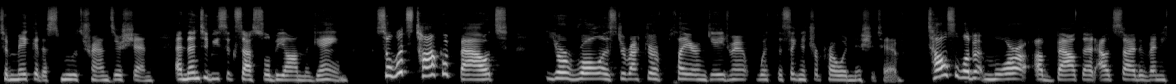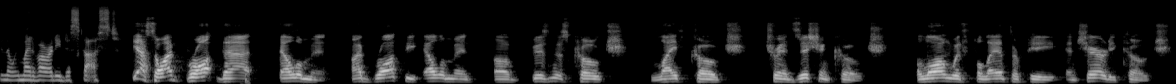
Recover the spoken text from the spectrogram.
to make it a smooth transition and then to be successful beyond the game. So let's talk about your role as director of player engagement with the signature pro initiative. Tell us a little bit more about that outside of anything that we might have already discussed. Yeah so i brought that element. I brought the element of business coach, life coach, transition coach, along with philanthropy and charity coach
